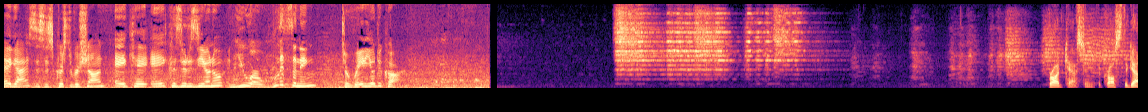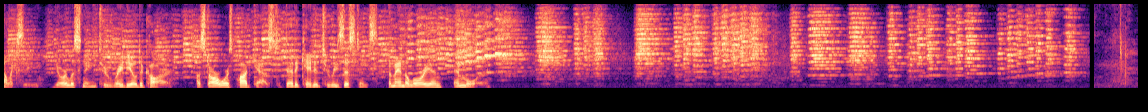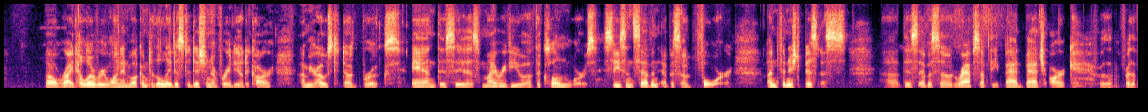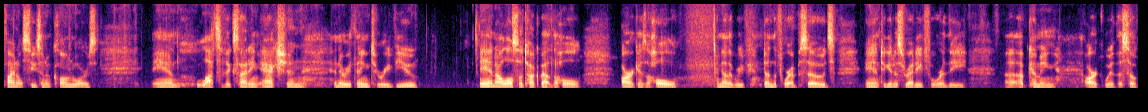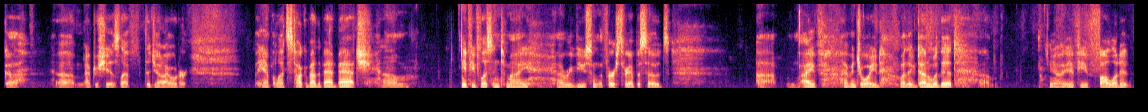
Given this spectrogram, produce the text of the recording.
Hey guys, this is Christopher Sean, aka Kazuda Xiono, and you are listening to Radio Dakar. Broadcasting across the galaxy, you're listening to Radio Dakar, a Star Wars podcast dedicated to Resistance, The Mandalorian, and more. All right, hello everyone, and welcome to the latest edition of Radio Dakar. I'm your host, Doug Brooks, and this is my review of The Clone Wars, Season 7, Episode 4 Unfinished Business. Uh, this episode wraps up the Bad Batch arc for the, for the final season of Clone Wars, and lots of exciting action and everything to review. And I'll also talk about the whole arc as a whole. Now that we've done the four episodes, and to get us ready for the uh, upcoming arc with Ahsoka um, after she has left the Jedi Order. But yeah, but let's talk about the Bad Batch. Um, if you've listened to my uh, reviews from the first three episodes, uh, I've I've enjoyed what they've done with it. Um, you know, if you've followed it,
